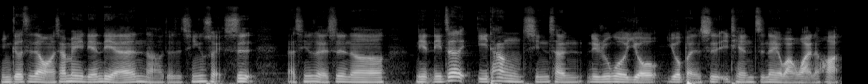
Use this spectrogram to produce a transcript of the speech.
银阁寺再往下面一点点，然后就是清水寺。那清水寺呢，你你这一趟行程，你如果有有本事一天之内玩完的话，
